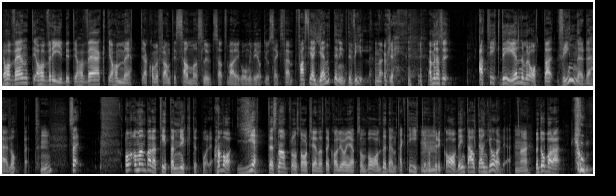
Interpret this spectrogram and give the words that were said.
Jag har vänt, jag har vridit, jag har vägt, jag har mätt. Jag kommer fram till samma slutsats varje gång i V86.5. Fast jag egentligen inte vill. Nej, okej. Ja, men alltså, Attic DL nummer åtta vinner det här loppet. Mm. Så, om, om man bara tittar nyktert på det. Han var jättesnabb från start senast när Carl-Johan Jeppsson valde den taktiken och trycka av. Det är inte alltid han gör det. Nej. Men då bara tjum,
